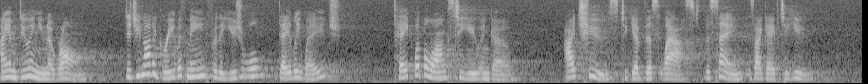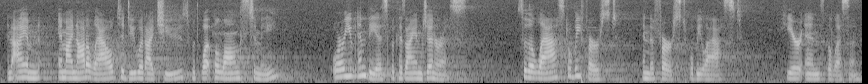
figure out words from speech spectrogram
I am doing you no wrong. Did you not agree with me for the usual daily wage? Take what belongs to you and go. I choose to give this last the same as I gave to you. And I am, am I not allowed to do what I choose with what belongs to me? Or are you envious because I am generous? So the last will be first, and the first will be last. Here ends the lesson.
